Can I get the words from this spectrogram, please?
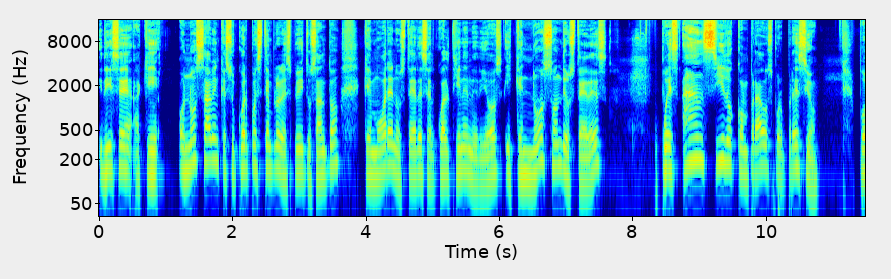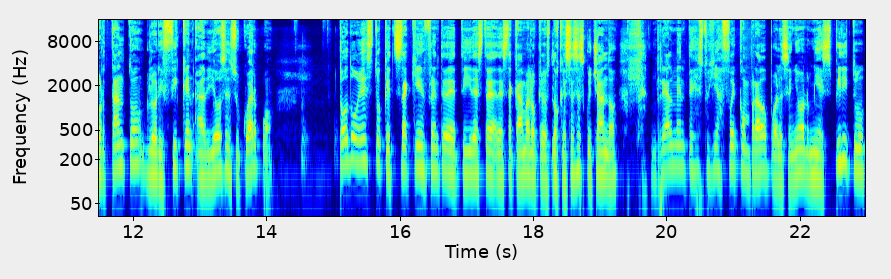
Y dice aquí, ¿O no saben que su cuerpo es templo del Espíritu Santo, que mora en ustedes, el cual tienen de Dios, y que no son de ustedes? Pues han sido comprados por precio. Por tanto, glorifiquen a Dios en su cuerpo todo esto que está aquí enfrente de ti, de esta, cámara, lo que, lo que estás escuchando, realmente esto ya fue comprado por el Señor. Mi espíritu,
